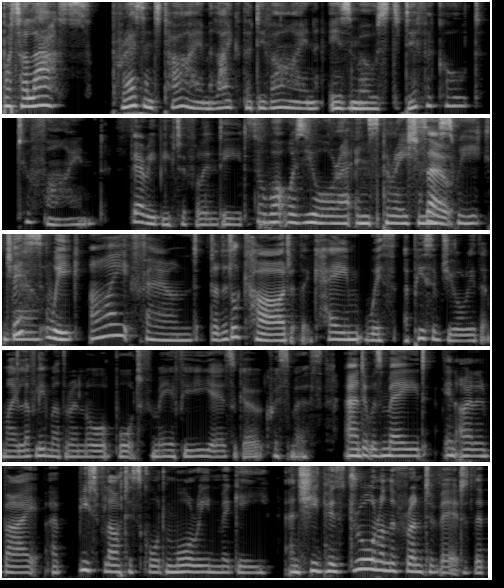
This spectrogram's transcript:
But alas, present time, like the divine, is most difficult to find. Very beautiful indeed. So, what was your uh, inspiration So, this week, Jo? This week, I found a little card that came with a piece of jewellery that my lovely mother in law bought for me a few years ago at Christmas. And it was made in Ireland by a beautiful artist called Maureen McGee. And she has drawn on the front of it the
